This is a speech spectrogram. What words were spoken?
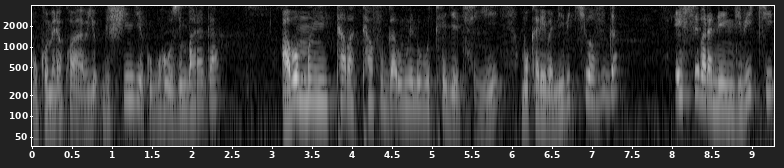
gukomera kwabyo bishingiye ku guhuza imbaraga abo mwita batavuga rumwe n'ubutegetsi mukareba ni ibiki bavuga ese baranenga ibiki?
